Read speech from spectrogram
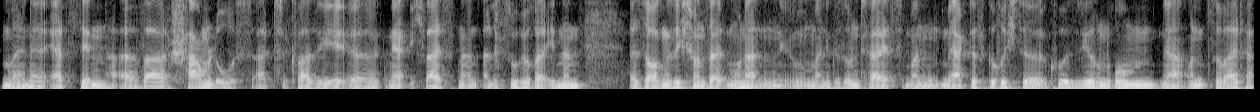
meine Ärztin äh, war schamlos, hat quasi, ja, ich weiß, ne, alle ZuhörerInnen sorgen sich schon seit Monaten um meine Gesundheit. Man merkt, dass Gerüchte kursieren rum, ja, und so weiter.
